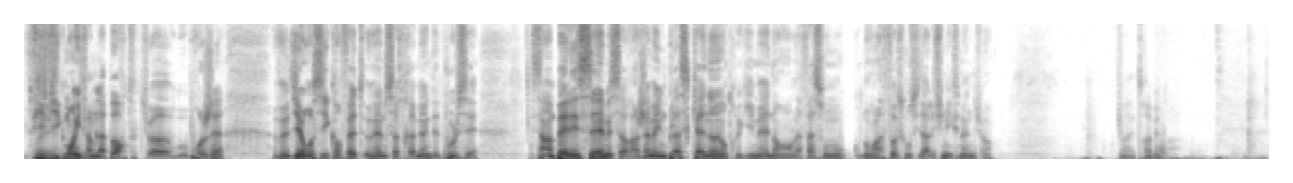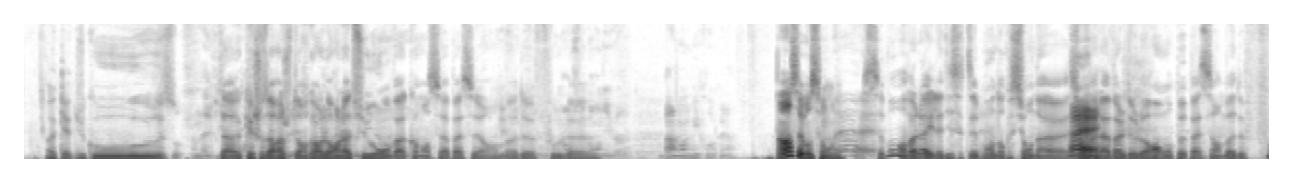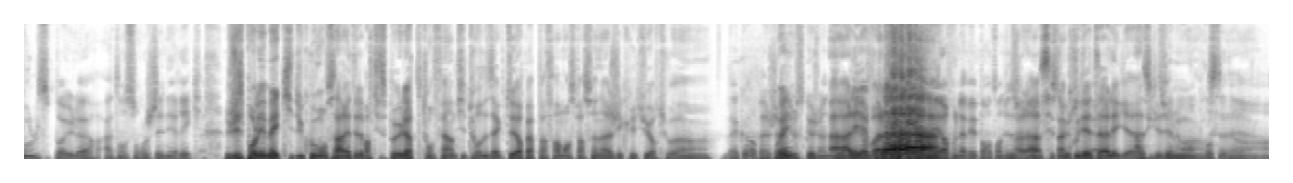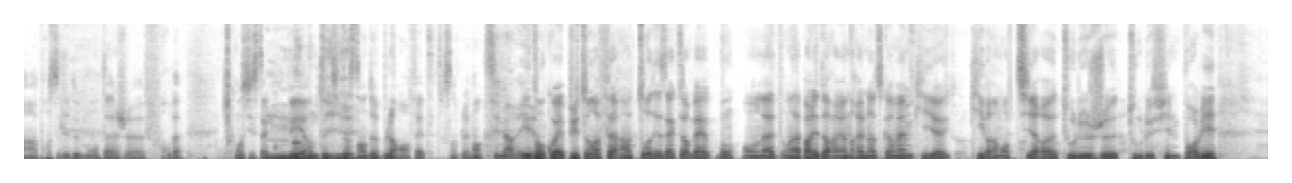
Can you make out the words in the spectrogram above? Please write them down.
physiquement ils ferment la porte, tu vois, au projet, veut dire aussi qu'en fait eux-mêmes savent très bien que Deadpool c'est c'est un bel essai, mais ça aura jamais une place canon entre guillemets dans la façon dont la Fox considère les films X-Men, tu vois. ouais très bien ok du coup t'as quelque chose à rajouter encore Laurent là-dessus ou on va commencer à passer en mode full euh, Non, c'est bon, c'est bon. ouais. C'est bon, voilà, il a dit c'était bon. Donc si on a, euh, si Ouais. on a l'aval de Laurent, on peut passer en mode full spoiler. Attention, générique. Juste pour les mecs qui du coup vont s'arrêter la partie spoiler, peut-être on fait un petit tour des acteurs, per- performance, personnage, écriture, tu vois. D'accord, bah, j'annule Oui. ce que je viens de dire. Allez, D'ailleurs, vous voilà. n'avez- D'ailleurs, vous n'avez pas entendu. ce Voilà, générique, c'est parce un que coup j'ai, d'état, les gars, excusez-nous. habituellement hein, procédé, c'est- un, un procédé de montage euh, fourbe qui consiste à couper Mon un petit Dieu. instant de blanc, en fait, tout simplement. C'est merveilleux. Et donc, ouais, plutôt à faire un tour des acteurs. bah, bon, on a, on a parlé de Ryan Reynolds quand même, qui, euh, qui vraiment tire euh, tout le jeu, tout le film pour lui.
